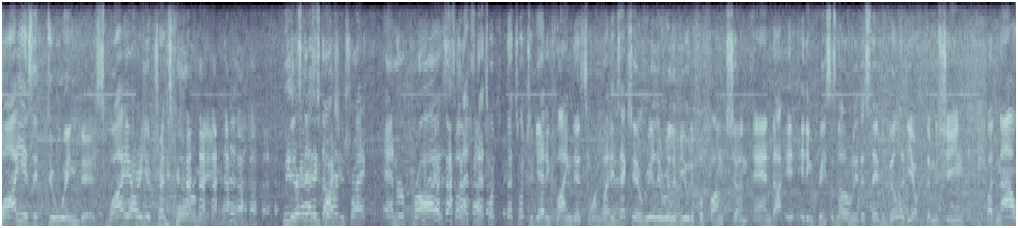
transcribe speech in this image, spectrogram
Why is it doing this? Why are you transforming? These is are this Star questions. Trek Enterprise? so that's that's what that's what you're getting flying this one. But it's actually a really really beautiful function, and uh, it, it increases not only the stability of the machine, but now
